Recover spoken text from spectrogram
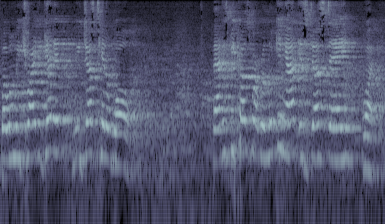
But when we try to get it, we just hit a wall. That is because what we're looking at is just a what?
